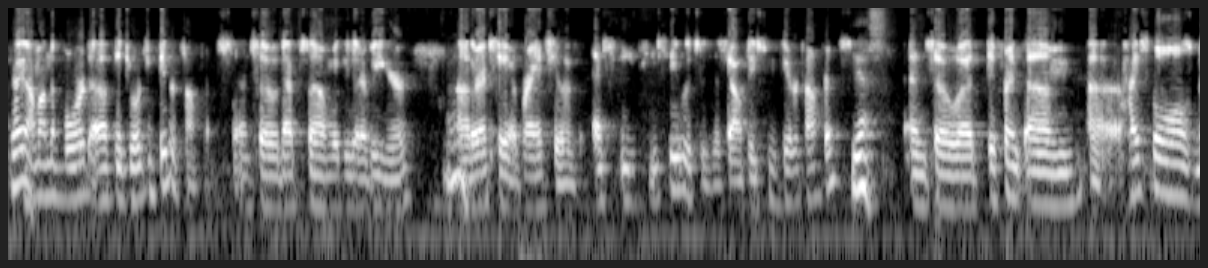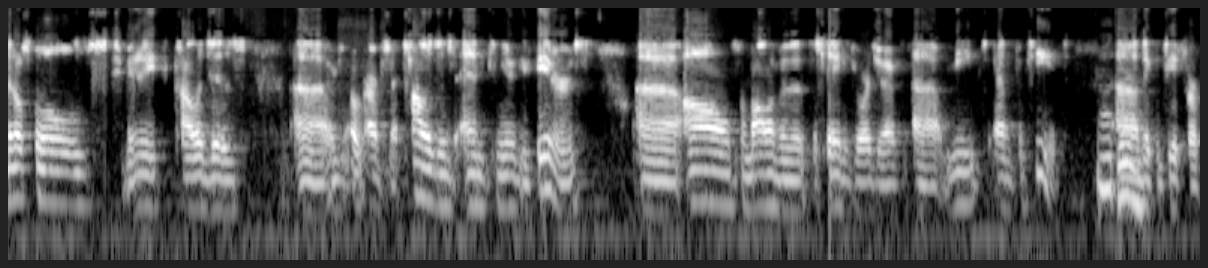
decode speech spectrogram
tell you, I'm on the board of the Georgia Theater Conference, and so that's um, we do that every year. Oh. Uh, they're actually a branch of SETC, which is the Southeastern Theater Conference. yes, And so, uh, different um, uh, high schools, middle schools, community colleges, uh, or, or colleges and community theaters, uh, all from all over the, state of Georgia, uh, meet and compete. Oh, Uh, they compete for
